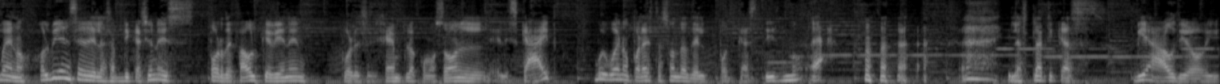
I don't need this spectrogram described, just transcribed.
bueno, olvídense de las aplicaciones por default que vienen, por ejemplo, como son el, el Skype, muy bueno para estas ondas del podcastismo. Y las pláticas vía audio y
